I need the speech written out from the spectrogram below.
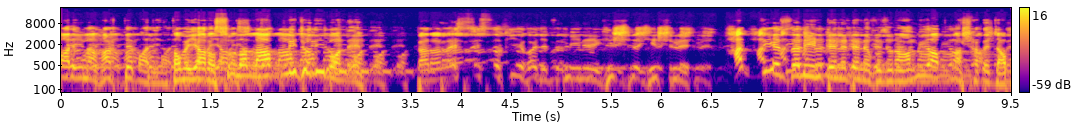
পারি না হাঁটতে পারি না। তবে ইয়া রাসূলুল্লাহ আপনি যদি বলেন প্যারালাইসিস তো কি হয়ে যেত জমিনে ঘিসড়ে ঘিসড়ে। হাত দিয়ে জমিন টেনে টেনে হুজুর আমিও আপনার সাথে যাব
